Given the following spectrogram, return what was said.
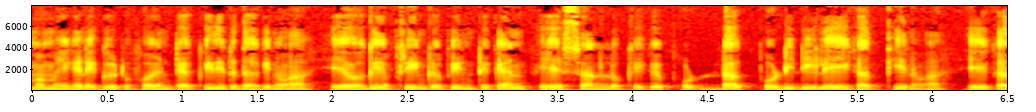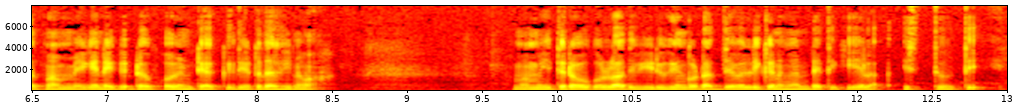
මම මේක නෙගටිව් පොයින්ට් එකක් විදිහට දකිනවා. ඒ වගේම ෆින්ගර් ප්‍රින්ට් එක and face unlock එක පොඩ්ඩක් පොඩි ඩිලේ එකක් තියෙනවා. ඒකත් මම මේක නෙගටිව් පොයින්ට් එකක් විදිහට දකිනවා. මම හිතනවා ඔයගොල්ලෝ අද වීඩියෝ එකෙන් ගොඩක් දේවල් ඉගෙන ගන්න ඇති කියලා. ස්තුතියි.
